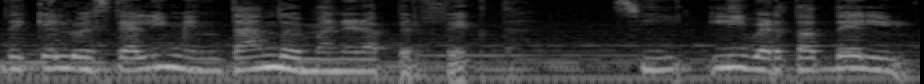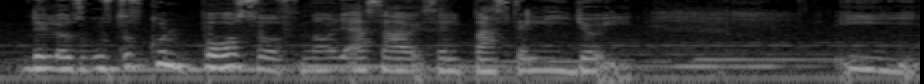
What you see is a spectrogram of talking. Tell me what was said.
de que lo esté alimentando de manera perfecta, ¿sí? Libertad de los gustos culposos, ¿no? Ya sabes, el pastelillo y, y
